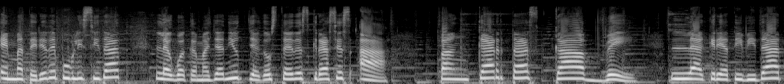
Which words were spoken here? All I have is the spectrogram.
En materia de publicidad, la Guacamaya News llega a ustedes gracias a Pancartas KB, la creatividad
